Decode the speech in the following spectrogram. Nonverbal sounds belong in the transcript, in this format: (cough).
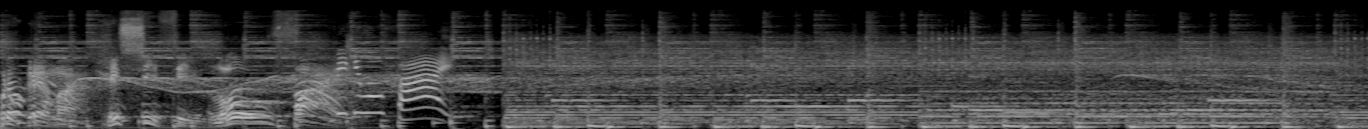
Programa Recife Low-Fi. Fique Lo-Fi.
